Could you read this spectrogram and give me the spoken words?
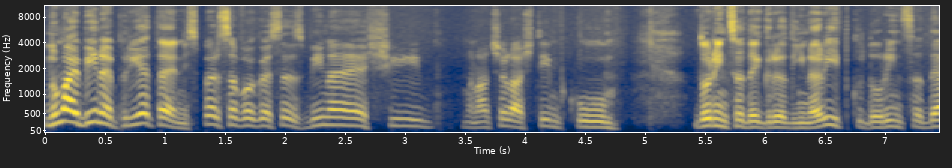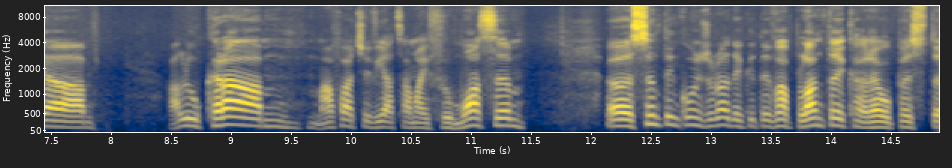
Numai bine, prieteni! Sper să vă găsesc bine și în același timp cu dorință de grădinărit, cu dorință de a, a lucra, a face viața mai frumoasă. Uh, sunt înconjurat de câteva plante care au peste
